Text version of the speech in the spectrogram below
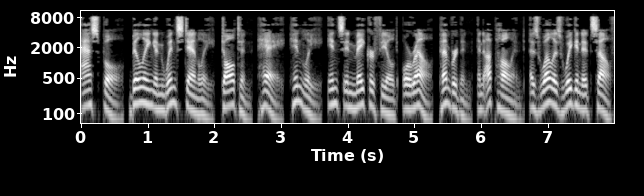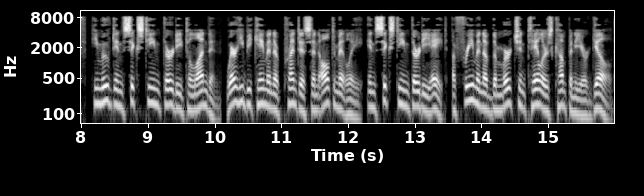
Aspull, Billing and Winstanley, Dalton, Haigh, Hindley, Ince in Makerfield, Orrell, Pemberton, and Upholland, as well as Wigan itself. He moved in 1630 to London, where he became an apprentice and ultimately, in 1638, a freeman of the Merchant Tailors' Company or Guild.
